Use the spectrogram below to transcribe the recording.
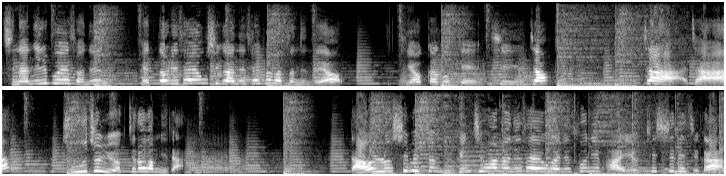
지난 1부에서는 배터리 사용 시간을 살펴봤었는데요. 기억하고 계시죠? 자, 자, 두 줄 요약 들어갑니다. 나홀로 11.6인치 화면을 사용하는 소니 바이오 T 시리즈가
